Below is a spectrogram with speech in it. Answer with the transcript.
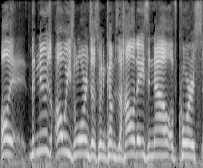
all the news always warns us when it comes to the holidays and now of course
